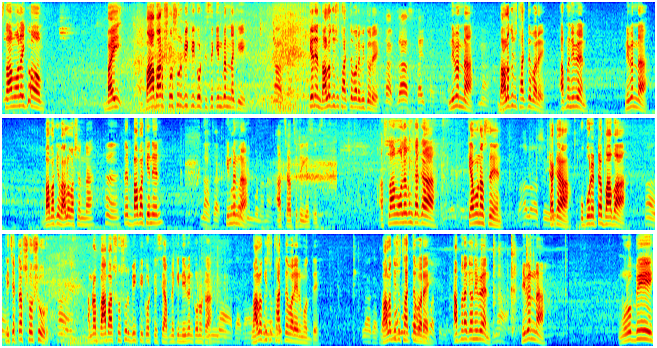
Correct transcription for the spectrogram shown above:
আসসালামু আলাইকুম। ভাই বাবার শ্বশুর বিক্রি করতেছে কিনবেন নাকি? কেনেন ভালো কিছু থাকতে পারে ভিতরে? নেবেন না? ভালো কিছু থাকতে পারে। আপনি নেবেন? নেবেন না? বাবাকে ভালোবাসেন না? হ্যাঁ। তাই বাবা কেনেন? কিনবেন না? আচ্ছা আচ্ছা ঠিক আছে। আসসালামু আলাইকুম কাকা। কেমন আছেন? কাকা উপরেরটা বাবা। নিচেরটা শ্বশুর। হ্যাঁ। আমরা বাবা শ্বশুর বিক্রি করতেছি আপনি কি নেবেন কোনোটা? ভালো কিছু থাকতে পারে এর মধ্যে। ভালো কিছু থাকতে পারে। আপনারা কেউ নেবেন? নেবেন না? মুরব্বী।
